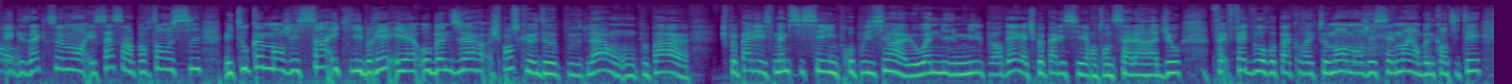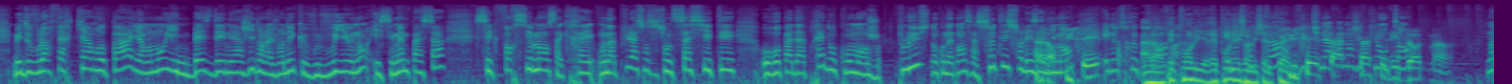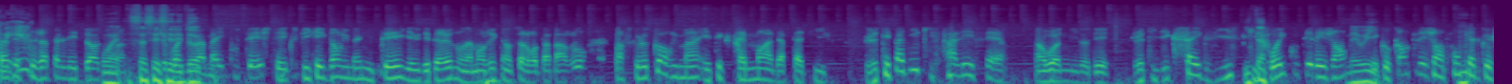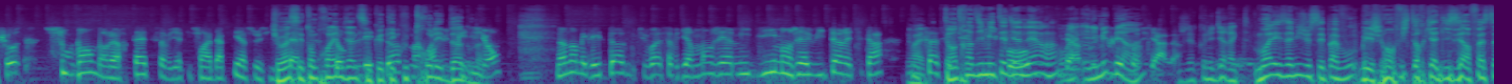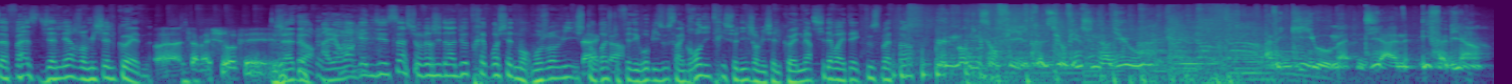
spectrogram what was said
Exactement. Et ça, c'est important aussi. Mais tout comme manger sain, équilibré et euh, aux bonnes heures. Je pense que de, là, on peut pas. Je peux pas les. Même si c'est une proposition, là, le one meal per day, là, tu peux pas laisser entendre ça à la radio. Fa- Faites vos repas correctement, mangez sainement et en bonne quantité. Mais de vouloir faire qu'un repas, il y a un moment où il y a une baisse d'énergie dans la journée, que vous le vouliez ou non. Et c'est même pas ça. C'est que forcément, ça crée. On n'a plus la sensation de satiété au repas d'après, donc on mange plus. Donc on a tendance à sauter sur les Alors, aliments. tu sais, Et notre corps. Alors réponds-lui, réponds-lui Jean-Michel Cohen. tu sais, tu n'as pas mangé ça, depuis longtemps. Dogmes. Non, ça, c'est ce que j'appelle les dogmes. Ouais, ça c'est Je c'est crois les que tu m'as dogmes. pas écouté. Je t'ai expliqué que dans l'humanité, il y a eu des périodes où on a mangé qu'un seul repas par jour parce que le corps humain est extrêmement adaptatif. Je t'ai pas dit qu'il fallait faire un one day. Je t'ai dit que ça existe, Il qu'il faut écouter les gens Mais oui. et que quand les gens font Mm. quelque chose, souvent dans leur tête, ça veut dire qu'ils sont adaptés à ce système. Tu vois, c'est ton problème, Diane, c'est que tu écoutes trop les dogmes. Non, non, mais les dogmes, tu vois, ça veut dire manger à midi, manger à 8 heures, etc. Tout Ouais. T'es en train d'imiter Diane Lair, là Ouais, il imite bien, hein. Je l'ai reconnu direct. Moi, les amis, je sais pas vous, mais j'ai envie d'organiser un face-à-face Diane Lair, Jean-Michel Cohen. Euh, ça va chauffer. J'adore. Allez, on va organiser ça sur Virgin Radio très prochainement. Bon, Jean-Mi, je t'embrasse, je te fais des gros bisous. C'est un grand nutritionniste, Jean-Michel Cohen. Merci d'avoir été avec nous ce matin. Le Morning Sans Filtre sur Virgin Radio. Avec Guillaume, Diane et Fabien.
